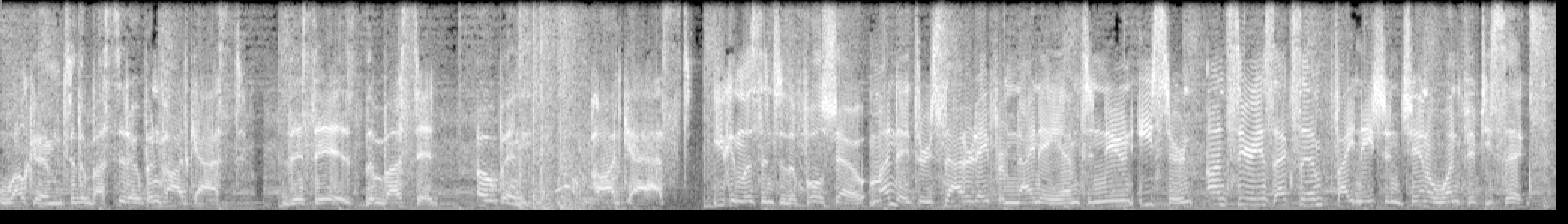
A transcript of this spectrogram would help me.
Welcome to the Busted Open Podcast. This is the Busted Open Podcast. You can listen to the full show Monday through Saturday from 9 a.m. to noon Eastern on SiriusXM Fight Nation Channel 156.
